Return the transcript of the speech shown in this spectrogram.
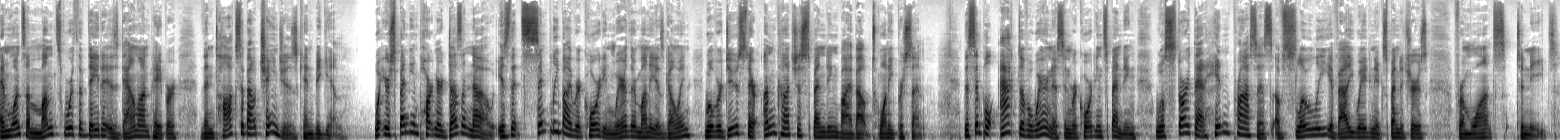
and once a month's worth of data is down on paper, then talks about changes can begin. What your spending partner doesn't know is that simply by recording where their money is going will reduce their unconscious spending by about 20%. The simple act of awareness in recording spending will start that hidden process of slowly evaluating expenditures from wants to needs.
